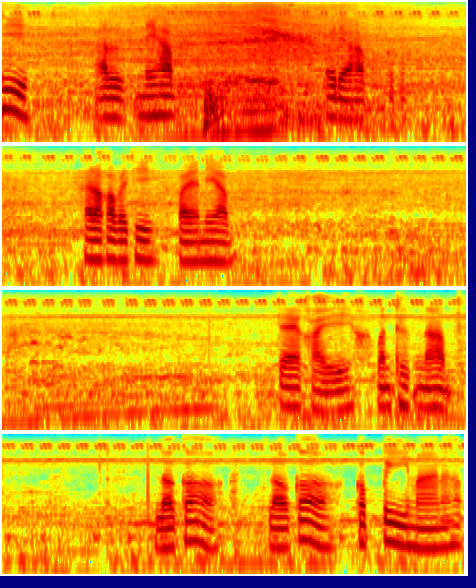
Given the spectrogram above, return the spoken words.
ที่อันนี้ครับเอ้ยเดี๋ยวครับ ให้เราเข้าไปที่ไฟล์อันนี้ครับแก้ไขบันทึกนะครับ แล้วก็เราก็ copy มานะครับ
